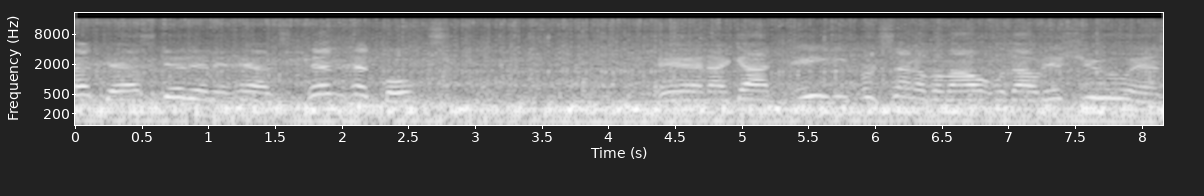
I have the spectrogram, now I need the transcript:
head gasket and it has 10 head bolts. And I got 80% of them out without issue and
